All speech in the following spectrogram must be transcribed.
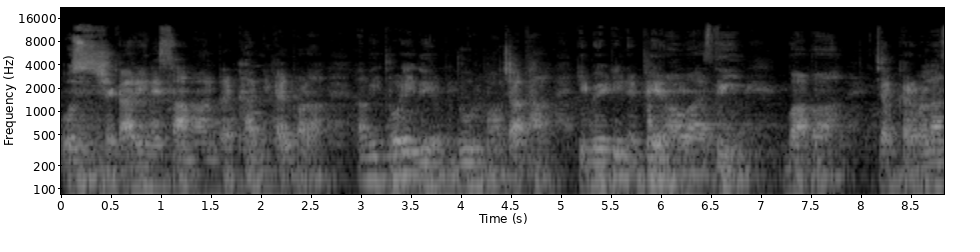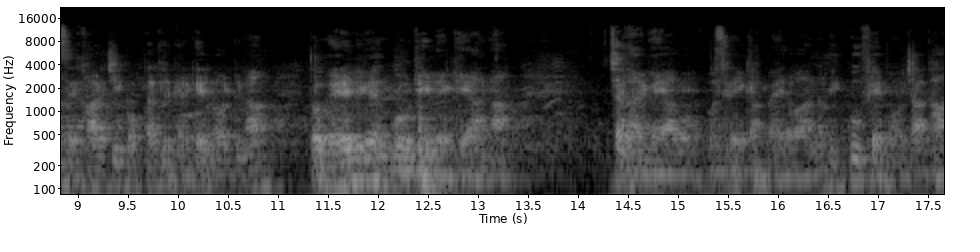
اس شکاری نے سامان رکھا، نکل پڑا۔ ابھی تھوڑی دیر دور پہنچا تھا کہ بیٹی نے پھر آواز دی۔ بابا، جب کربلا سے خارجی کو قتل کر کے لوٹنا تو میرے لیے انگوٹھی لے کے آنا۔ چلا گیا وہ بسرے کا پہلوان ابھی کوفے پہنچا تھا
